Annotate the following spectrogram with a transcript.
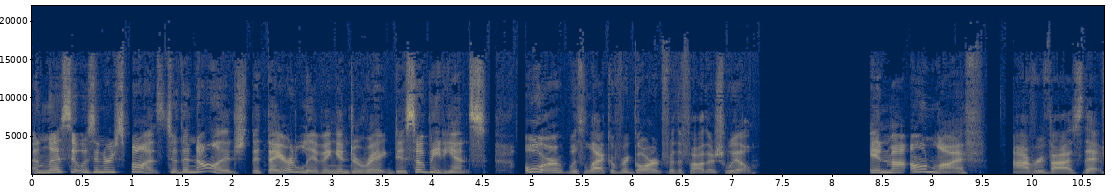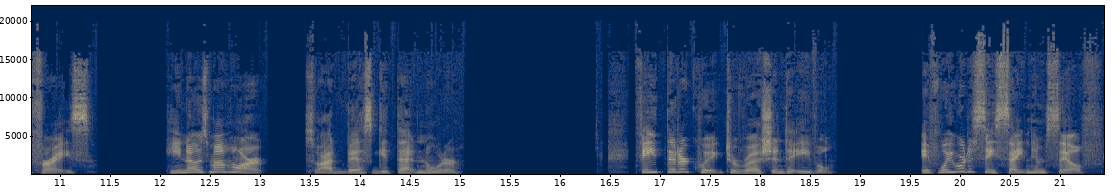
unless it was in response to the knowledge that they are living in direct disobedience or with lack of regard for the Father's will. In my own life, I've revised that phrase. He knows my heart, so I'd best get that in order. Feet that are quick to rush into evil. If we were to see Satan himself,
